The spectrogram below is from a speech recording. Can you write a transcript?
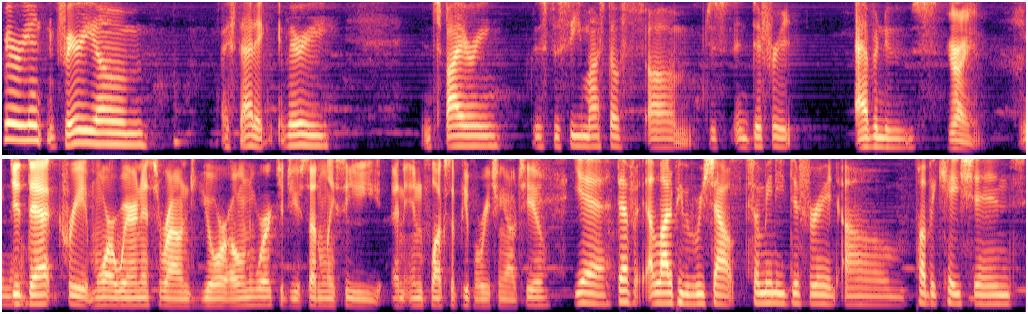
very, very um, ecstatic, very inspiring, just to see my stuff um, just in different avenues. Right. You know? Did that create more awareness around your own work? Did you suddenly see an influx of people reaching out to you? Yeah, definitely. A lot of people reached out. So many different um, publications,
